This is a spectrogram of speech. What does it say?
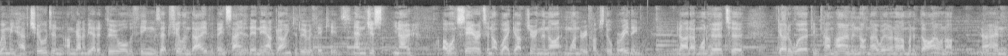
when we have children, I'm going to be able to do all the things that Phil and Dave have been saying that they're now going to do with their kids. And just, you know, I want Sarah to not wake up during the night and wonder if I'm still breathing. You know, I don't want her to go to work and come home and not know whether or not I'm going to die or not, you know, and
